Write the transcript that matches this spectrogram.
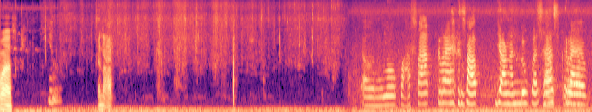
Mas? bikin Enak. jangan lupa subscribe jangan lupa subscribe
